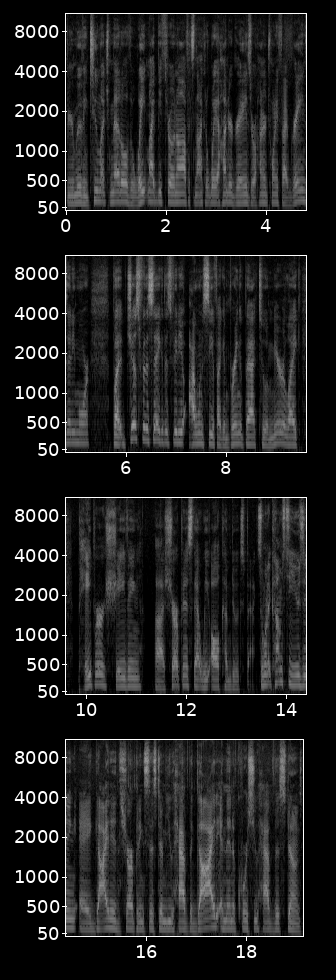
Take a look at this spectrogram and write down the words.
but you're moving too much metal, the weight might be thrown off, it's not gonna weigh 100 grains or 125 grains anymore. But just for the sake of this video, I wanna see if I can bring it back to a mirror-like paper shaving uh, sharpness that we all come to expect. So when it comes to using a guided sharpening system, you have the guide and then of course you have the stones.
